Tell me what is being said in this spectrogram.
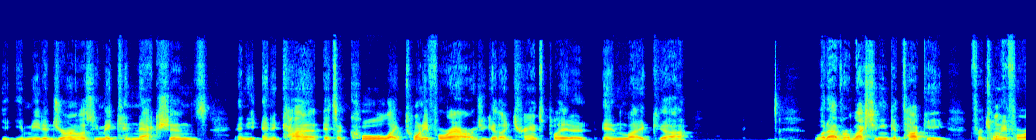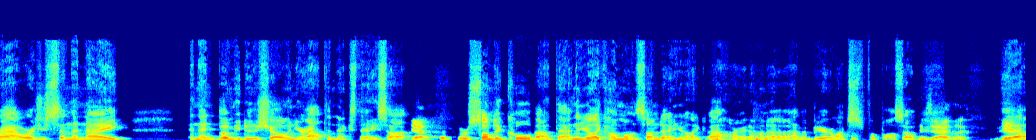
You, you meet a journalist. You make connections, and you, and it kind of it's a cool like 24 hours. You get like transplanted in like uh, whatever Lexington, Kentucky for 24 hours. You spend the night and then boom, you do the show and you're out the next day. So yeah, there, was something cool about that. And then you're like home on Sunday and you're like, oh, all right, I'm gonna have a beer and watch football. So exactly, yeah, yeah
